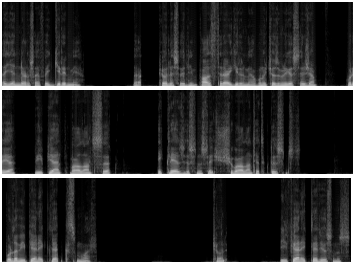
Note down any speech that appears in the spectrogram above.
ve yeniliyorum sayfayı girilmiyor. Şöyle söyleyeyim. Bazı siteler girilmiyor. Bunun çözümünü göstereceğim. Buraya VPN bağlantısı ekle yazıyorsunuz ve şu bağlantıya tıklıyorsunuz. Burada VPN ekle kısmı var. Şöyle VPN ekle diyorsunuz.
